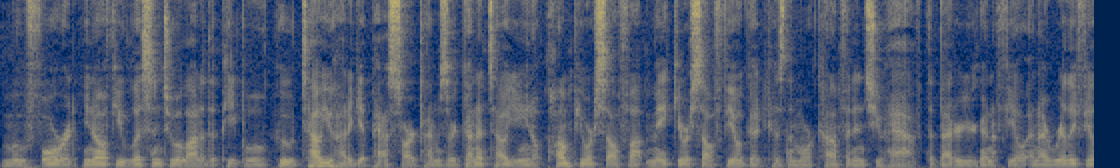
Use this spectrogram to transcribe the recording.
move forward. You know, if you listen to a lot of the people who tell you how to get past hard times, they're going to tell you, you know, pump yourself up, make yourself feel good because the more confidence you have, the better you're going to feel. And I really feel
